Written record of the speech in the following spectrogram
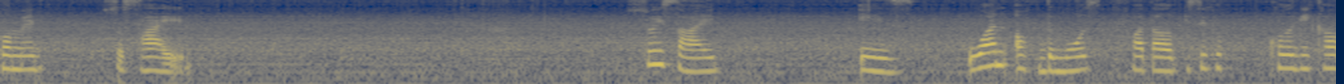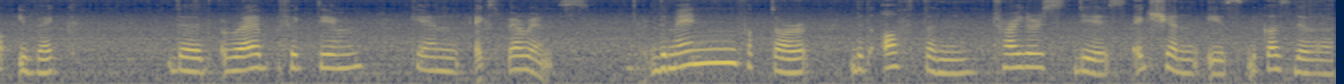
commit suicide. Suicide is one of the most fatal psychological effects that rape victim can experience. The main factor that often triggers this action is because the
